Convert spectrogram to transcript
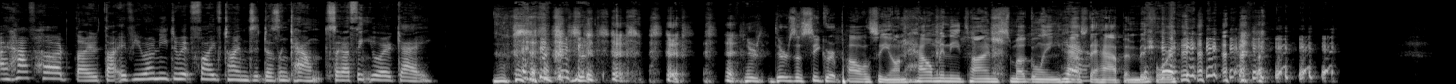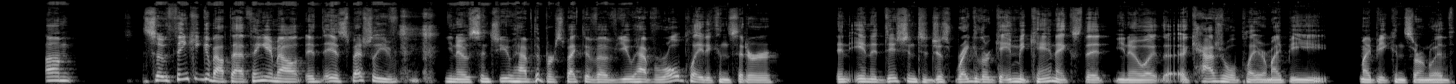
I have heard though that if you only do it five times, it doesn't count. So I think you're okay. There's there's a secret policy on how many times smuggling has to happen before. um, so thinking about that, thinking about it, especially you know, since you have the perspective of you have role play to consider. In, in addition to just regular game mechanics that you know a, a casual player might be might be concerned with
